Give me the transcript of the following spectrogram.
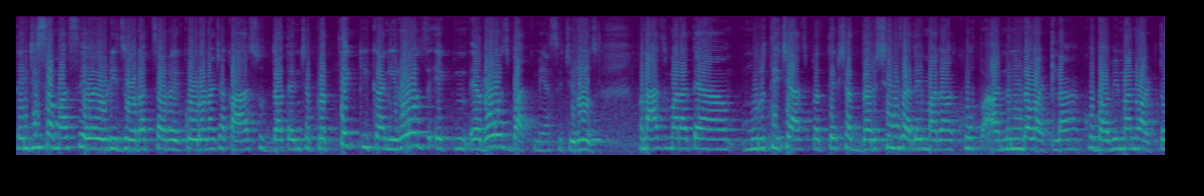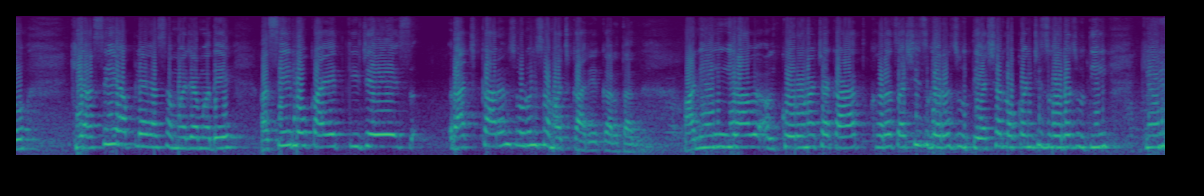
त्यांची समाजसेवा एवढी जोरात चालू आहे. कोरोनाच्या काळात सुद्धा त्यांच्या प्रत्येक ठिकाणी रोज एक रोज बातमी असायची रोज. पण आज मला त्या मूर्तीचे आज प्रत्यक्षात दर्शन झाले मला खूप आनंद वाटला खूप अभिमान वाटतो की असेही आपल्या ह्या समाजामध्ये असेही लोक आहेत की जे राजकारण सोडून समाजकार्य करतात. आणि या कोरोनाच्या काळात खरंच अशीच गरज होती अशा लोकांचीच गरज होती की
